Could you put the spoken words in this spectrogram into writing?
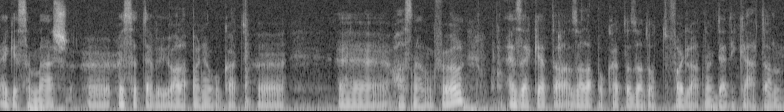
egészen más összetevő alapanyagokat használunk föl, ezeket az alapokat az adott fagylatnak dedikáltan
